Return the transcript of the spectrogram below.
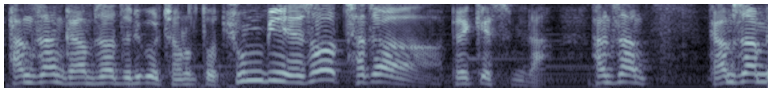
항상 감사드리고 저는 또 준비해서 찾아뵙겠습니다. 항상 감사합니다.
